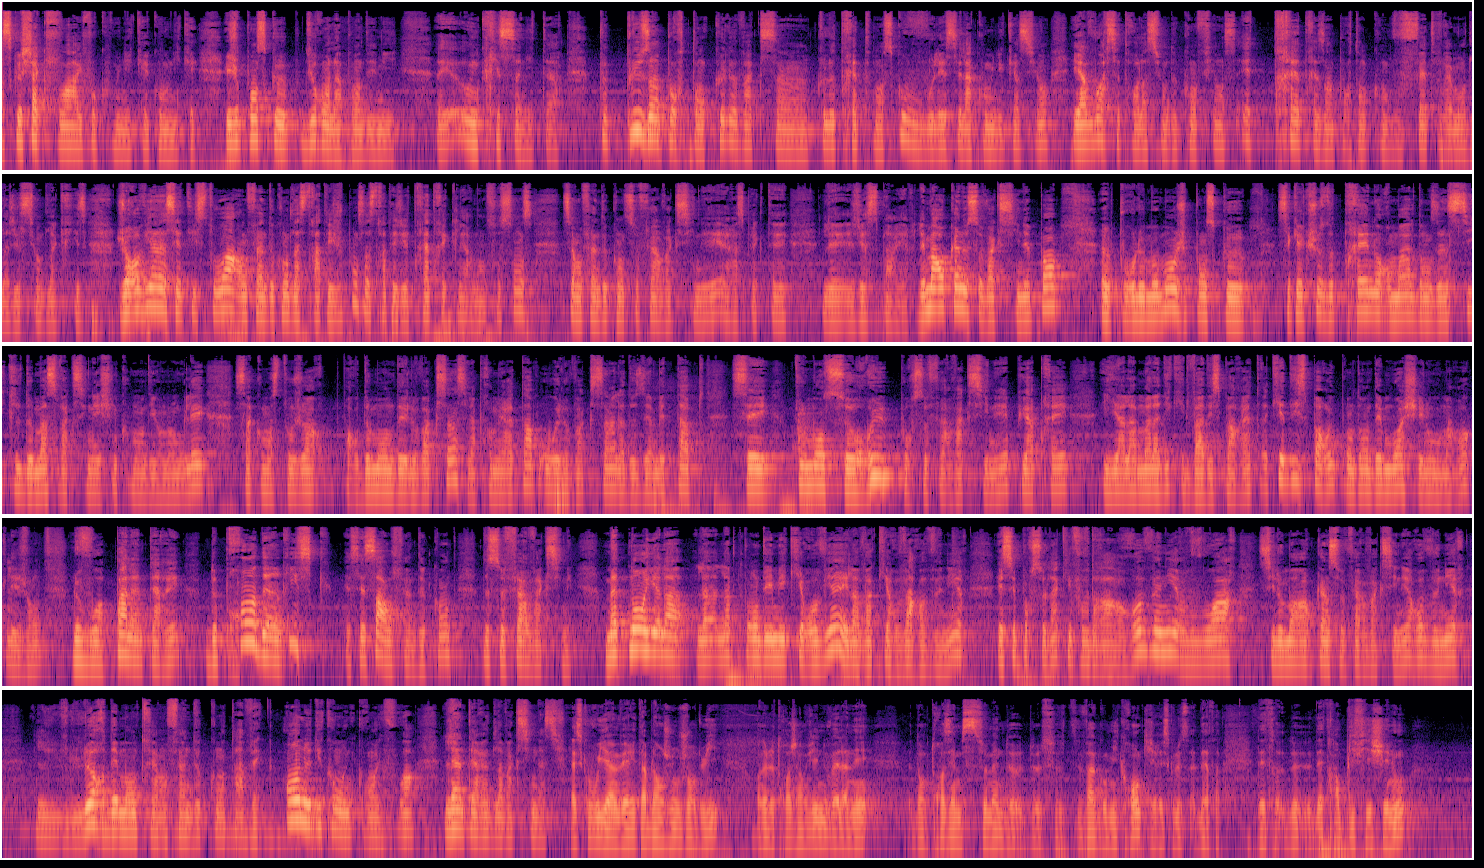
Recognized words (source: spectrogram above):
Parce que chaque fois, il faut communiquer, communiquer. Et je pense que durant la pandémie, une crise sanitaire, plus important que le vaccin, que le traitement, ce que vous voulez, c'est la communication. Et avoir cette relation de confiance est très, très important quand vous faites vraiment de la gestion de la crise. Je reviens à cette histoire, en fin de compte, la stratégie. Je pense que la stratégie est très, très claire dans ce sens. C'est en fin de compte se faire vacciner et respecter les gestes barrières. Les Marocains ne se vaccinaient pas. Euh, pour le moment, je pense que c'est quelque chose de très normal dans un cycle de mass vaccination, comme on dit en anglais. Ça commence toujours par demander le vaccin, c'est la première étape. Où est le vaccin? La deuxième étape, c'est tout le monde se rue pour se faire vacciner. Puis après, il y a la maladie qui va disparaître, qui a disparu pendant des mois chez nous au Maroc. Les gens ne voient pas l'intérêt de prendre un risque et c'est ça, en fin de compte, de se faire vacciner. Maintenant, il y a la, la, pandémie qui revient et la vague qui va revenir. Et c'est pour cela qu'il faudra revenir voir si le Marocain se faire vacciner, revenir leur démontrer en fin de compte avec, en éduquant encore une fois, l'intérêt de la vaccination. Est-ce que vous, il y a un véritable enjeu aujourd'hui? On est le 3 janvier, nouvelle année, donc troisième semaine de, de cette vague Omicron qui risque d'être- amplifiée chez nous.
